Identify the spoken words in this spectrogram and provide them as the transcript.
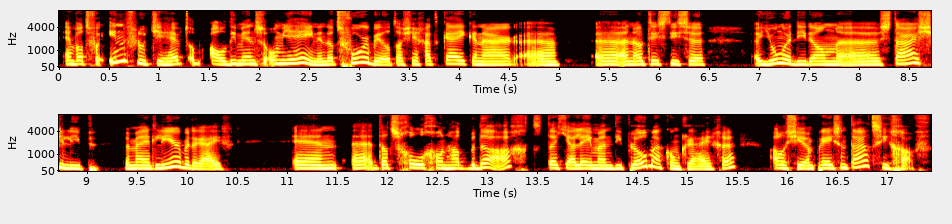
en wat voor invloed je hebt op al die mensen om je heen. En dat voorbeeld, als je gaat kijken naar uh, uh, een autistische jongen die dan stage liep bij mij het leerbedrijf. En dat school gewoon had bedacht dat je alleen maar een diploma kon krijgen als je een presentatie gaf.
